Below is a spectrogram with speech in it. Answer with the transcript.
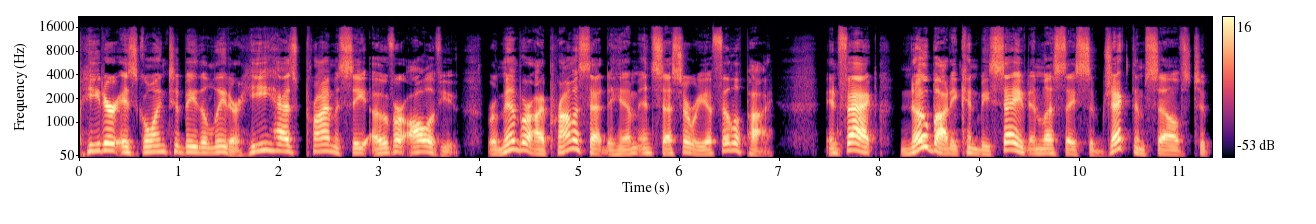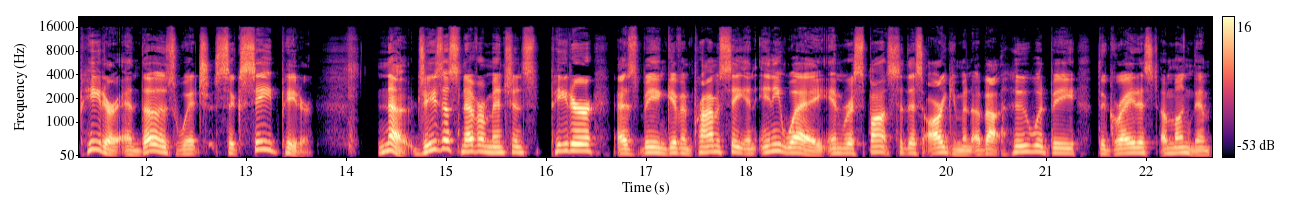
Peter is going to be the leader, he has primacy over all of you. Remember, I promised that to him in Caesarea Philippi. In fact, nobody can be saved unless they subject themselves to Peter and those which succeed Peter. No, Jesus never mentions Peter as being given primacy in any way in response to this argument about who would be the greatest among them.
